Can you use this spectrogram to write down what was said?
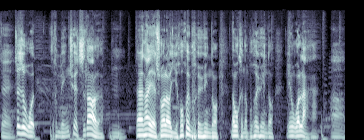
对，这是我很明确知道的。嗯但是他也说了，以后会不会运动？那我可能不会运动，因为我懒。啊，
